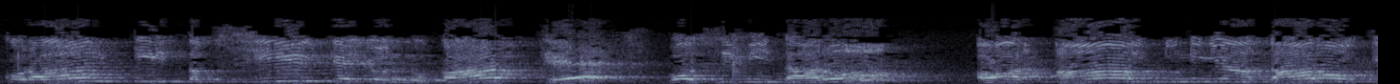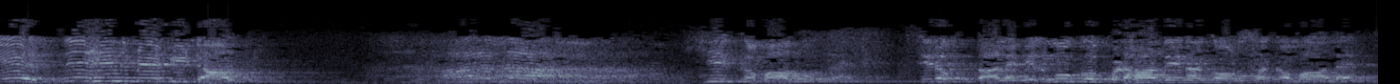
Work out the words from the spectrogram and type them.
قرآن کی تفصیل کے جو نکات تھے وہ ذمہ داروں اور عام دنیا داروں کے ذہن میں بھی ڈال دی۔ یہ کمال ہوتا ہے صرف طالب علموں کو پڑھا دینا کون سا کمال ہے؟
